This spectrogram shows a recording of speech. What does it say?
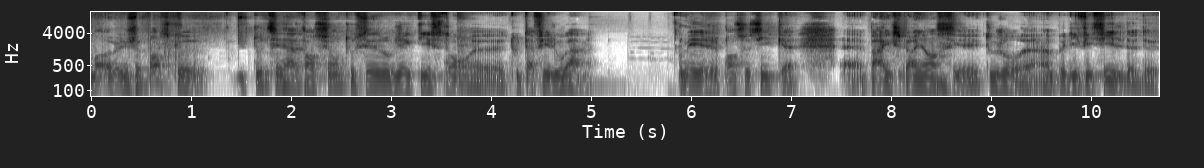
Bon, Je pense que toutes ces intentions, tous ces objectifs sont euh, tout à fait louables. Mais je pense aussi que euh, par expérience, il est toujours euh, un peu difficile de, de,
